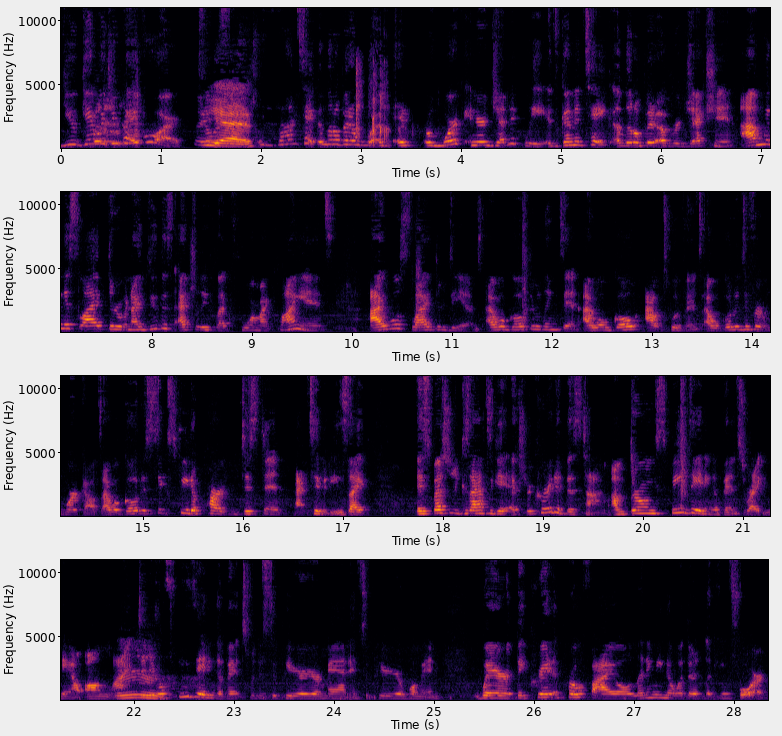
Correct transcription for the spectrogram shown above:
you get what you pay for. So yes. It's, gonna take a little bit of work, of work energetically. It's gonna take a little bit of rejection. I'm gonna slide through, and I do this actually like for my clients. I will slide through DMs. I will go through LinkedIn. I will go out to events. I will go to different workouts. I will go to six feet apart distant activities. Like especially because I have to get extra creative this time. I'm throwing speed dating events right now online, mm. digital speed dating events for the superior man and superior woman, where they create a profile letting me know what they're looking for.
